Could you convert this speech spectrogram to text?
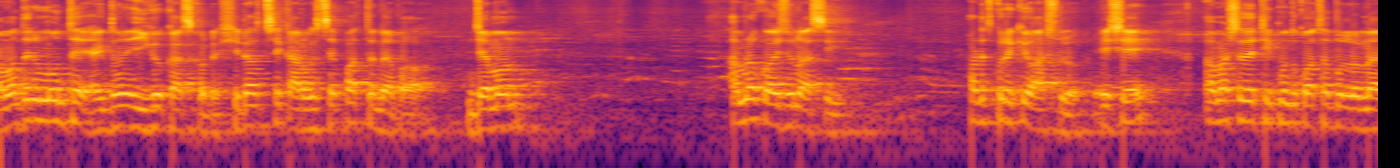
আমাদের মধ্যে এক ধরনের ইগো কাজ করে, সেটা হচ্ছে কারও কাছে পাত্তা না পাওয়া। যেমন, আমরা কয়েকজন আসি হঠাৎ করে কেউ আসলো, এসে আমার সাথে ঠিকমতো কথা বলল না,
